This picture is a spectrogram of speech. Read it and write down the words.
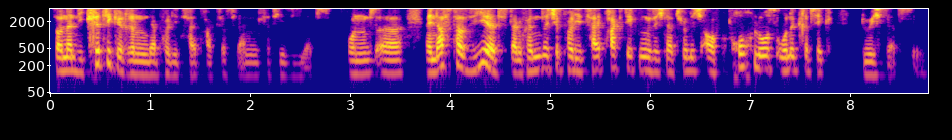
sondern die Kritikerinnen der Polizeipraxis werden kritisiert. Und äh, wenn das passiert, dann können solche Polizeipraktiken sich natürlich auch bruchlos ohne Kritik durchsetzen.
